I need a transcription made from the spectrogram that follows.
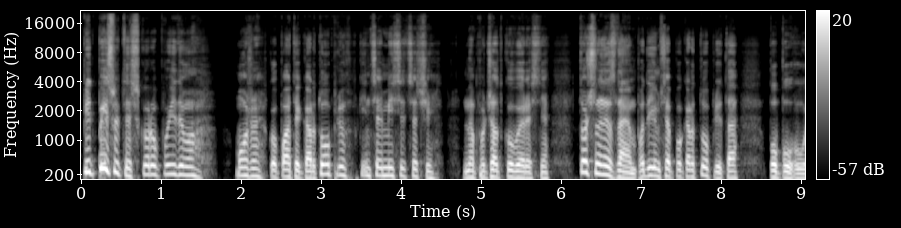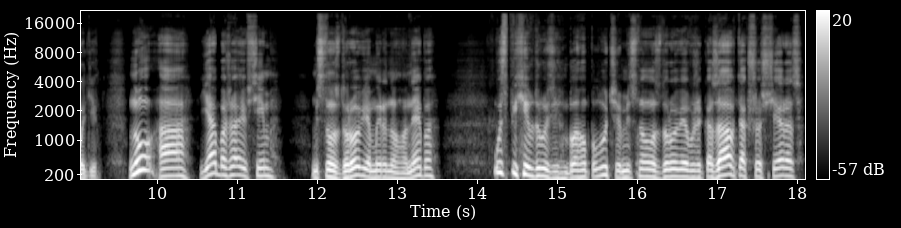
Підписуйтесь, скоро поїдемо. Може копати картоплю в кінці місяця чи на початку вересня. Точно не знаємо. Подивимося по картоплі та по погоді. Ну, а я бажаю всім міцного здоров'я, мирного неба. Успіхів, друзі, благополуччя, міцного здоров'я вже казав. Так що ще раз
